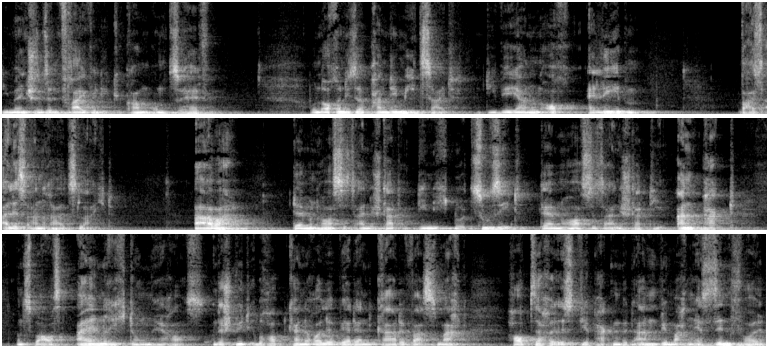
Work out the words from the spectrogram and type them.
Die Menschen sind freiwillig gekommen, um zu helfen. Und auch in dieser Pandemiezeit, die wir ja nun auch erleben, war es alles andere als leicht. Aber Delmenhorst ist eine Stadt, die nicht nur zusieht, Delmenhorst ist eine Stadt, die anpackt, und zwar aus allen Richtungen heraus. Und es spielt überhaupt keine Rolle, wer denn gerade was macht. Hauptsache ist, wir packen mit an, wir machen es sinnvoll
